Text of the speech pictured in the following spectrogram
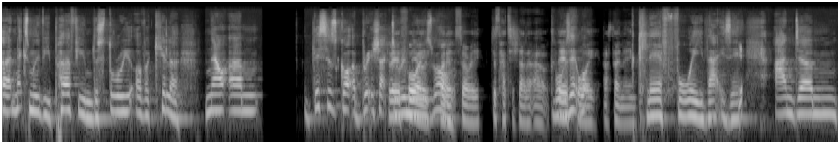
Uh, next movie, Perfume: The Story of a Killer. Now, um, this has got a British actor Claire in Foy. there as well. it, sorry, just had to shout it out. Claire What was it? Foy. What- That's her name. Claire Foy, that is it. And um,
